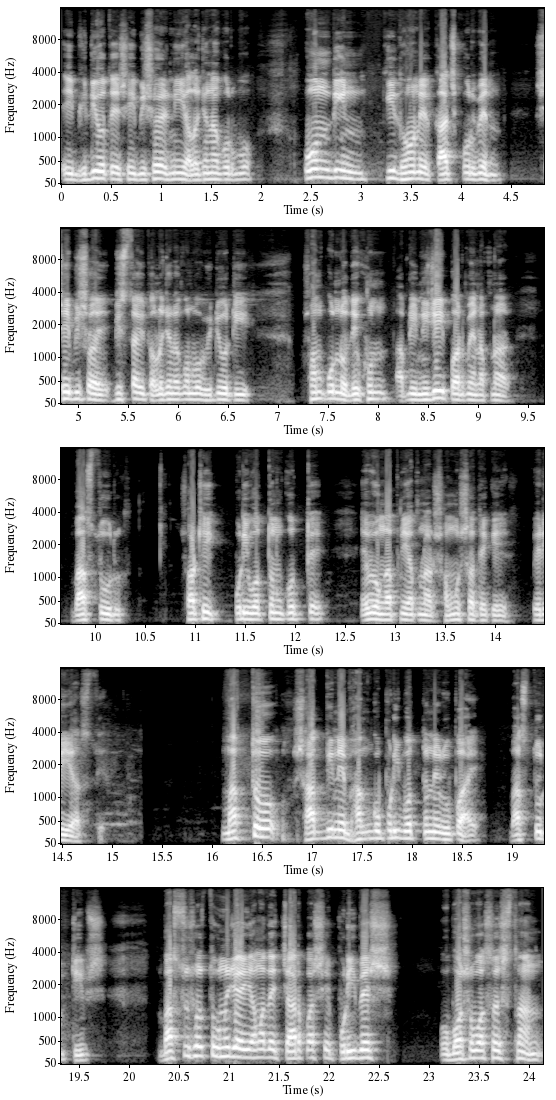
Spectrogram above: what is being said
এই ভিডিওতে সেই বিষয়ে নিয়ে আলোচনা করব। কোন দিন কী ধরনের কাজ করবেন সেই বিষয়ে বিস্তারিত আলোচনা করব। ভিডিওটি সম্পূর্ণ দেখুন। আপনি নিজেই পারবেন আপনার বাস্তুর সঠিক পরিবর্তন করতে। এবং আপনি আপনার সমস্যা থেকে বেরিয়ে আসতে। মাত্র সাত দিনে ভাগ্য পরিবর্তনের উপায়, বাস্তুর টিপস। বাস্তুশাস্ত্র অনুযায়ী আমাদের চারপাশে পরিবেশ ও বসবাসের স্থান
